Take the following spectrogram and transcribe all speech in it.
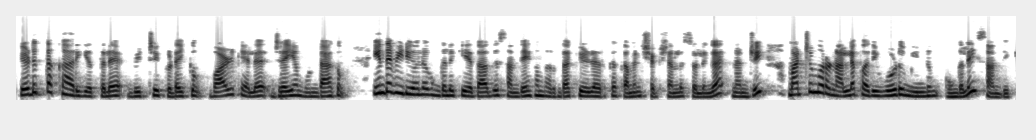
எடுத்த காரியத்துல வெற்றி கிடைக்கும். வாழ்க்கையில ஜெயம் உண்டாகும். இந்த வீடியோல உங்களுக்கு ஏதாவது சந்தேகம் இருந்தா கீழே இருக்க கமெண்ட் செக்ஷன்ல சொல்லுங்க. நன்றி. மற்றும் ஒரு நல்ல பதிவோடு மீண்டும் உங்களை சந்திக்கிறோம்.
